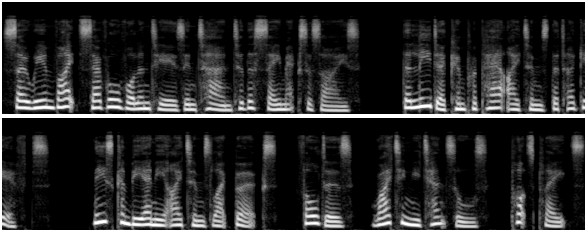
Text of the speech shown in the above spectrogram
So we invite several volunteers in turn to the same exercise. The leader can prepare items that are gifts. These can be any items like books, folders, writing utensils, pots plates,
